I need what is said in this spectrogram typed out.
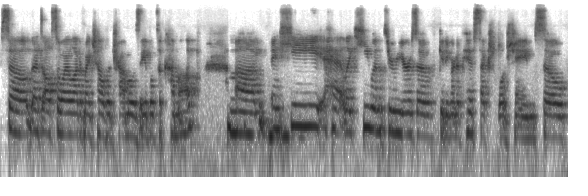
So that's also why a lot of my childhood trauma was able to come up. Mm-hmm. Um, and he had like he went through years of getting rid of his sexual shame. So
